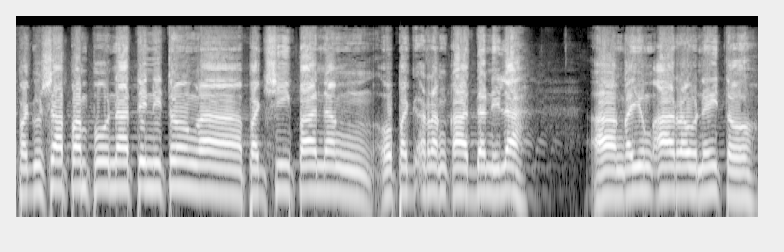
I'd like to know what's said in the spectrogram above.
Pag-usapan po natin itong uh, pagsipa ng o pag-arangkada nila uh, ngayong araw na ito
